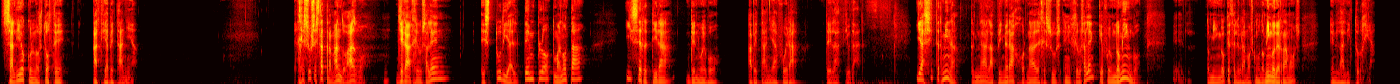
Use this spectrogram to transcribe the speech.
salió con los doce hacia Betania. Jesús está tramando algo. Llega a Jerusalén, estudia el templo, toma nota y se retira de nuevo a Betania, fuera de la ciudad. Y así termina, termina la primera jornada de Jesús en Jerusalén, que fue un domingo, domingo que celebramos como Domingo de Ramos en la liturgia.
